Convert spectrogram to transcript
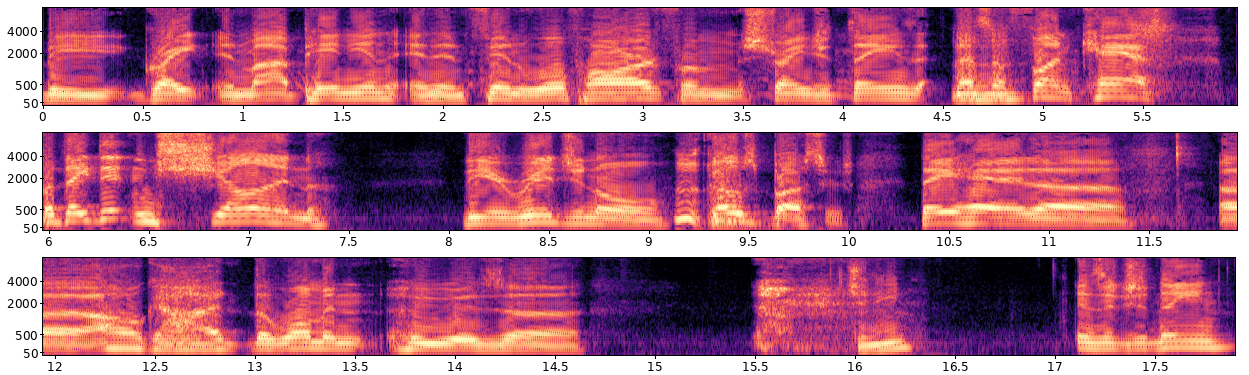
be great in my opinion, and then Finn Wolfhard from Stranger Things. That's a fun cast, but they didn't shun the original Ghostbusters. They had. Uh, uh, oh God, the woman who is uh, Janine, is it Janine?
